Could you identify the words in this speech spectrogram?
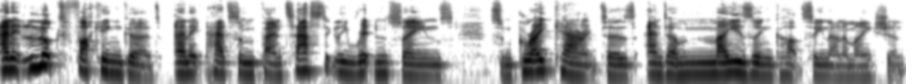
And it looked fucking good. And it had some fantastically written scenes, some great characters, and amazing cutscene animation.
